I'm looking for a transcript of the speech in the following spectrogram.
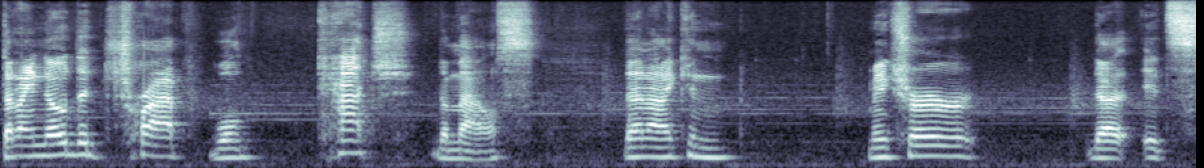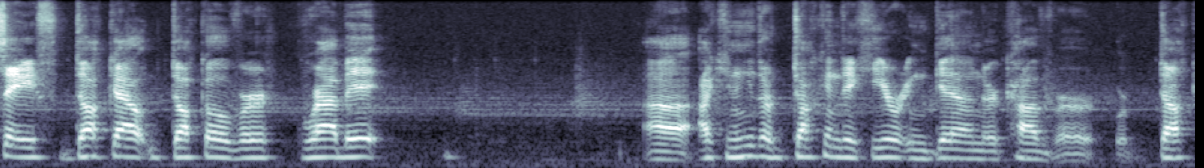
then I know the trap will catch the mouse. Then I can make sure that it's safe. Duck out, duck over, grab it. Uh, I can either duck into here and get under cover, or duck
